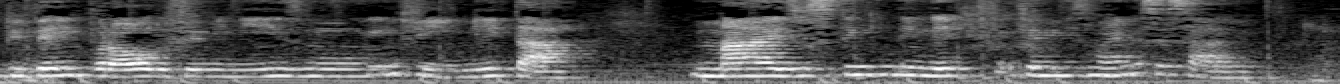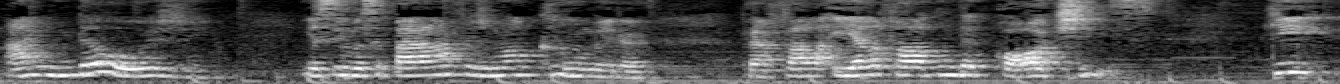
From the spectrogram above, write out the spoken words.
viver em prol do feminismo, enfim, militar. Mas você tem que entender que o feminismo é necessário, ainda hoje. E assim, você parar na frente de uma câmera para falar, e ela fala com decotes, que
